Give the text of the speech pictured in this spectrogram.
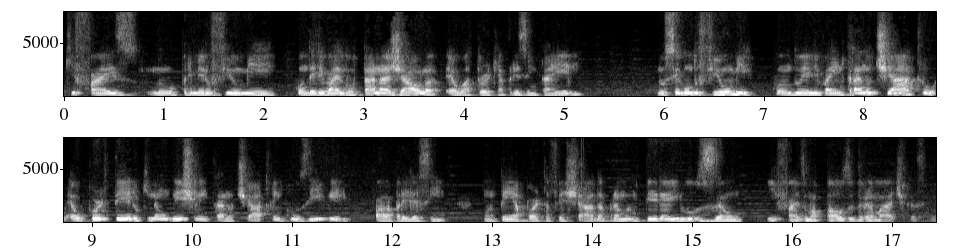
que faz no primeiro filme, quando ele vai lutar na jaula, é o ator que apresenta ele. No segundo filme, quando ele vai entrar no teatro, é o porteiro que não deixa ele entrar no teatro, inclusive ele fala para ele assim: mantenha a porta fechada para manter a ilusão. E faz uma pausa dramática, assim.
